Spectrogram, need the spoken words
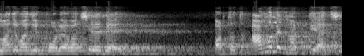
মাঝে মাঝে পড়ে আবার ছেড়ে দেয়। অর্থাৎ আমলে ঘাটতি আছে।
